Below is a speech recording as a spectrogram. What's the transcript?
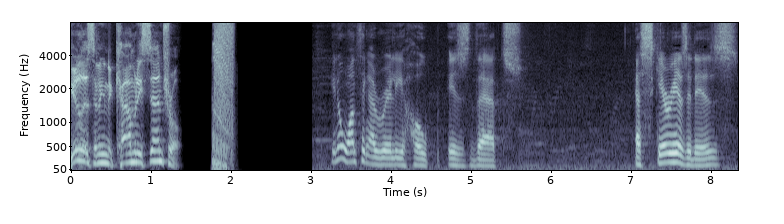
You're listening to Comedy Central. You know, one thing I really hope is that, as scary as it is,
